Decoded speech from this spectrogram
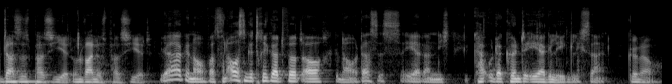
dass es passiert und wann es passiert. Ja, genau. Was von außen getriggert wird auch, genau, das ist eher dann nicht oder könnte eher gelegentlich sein. Genau.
